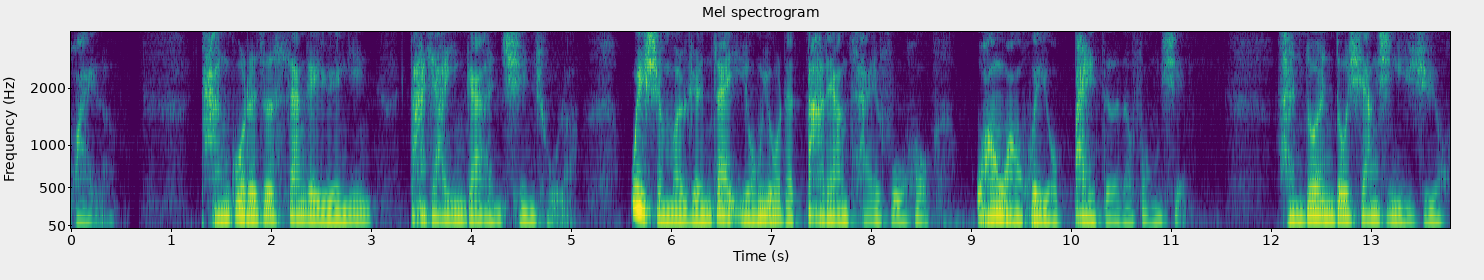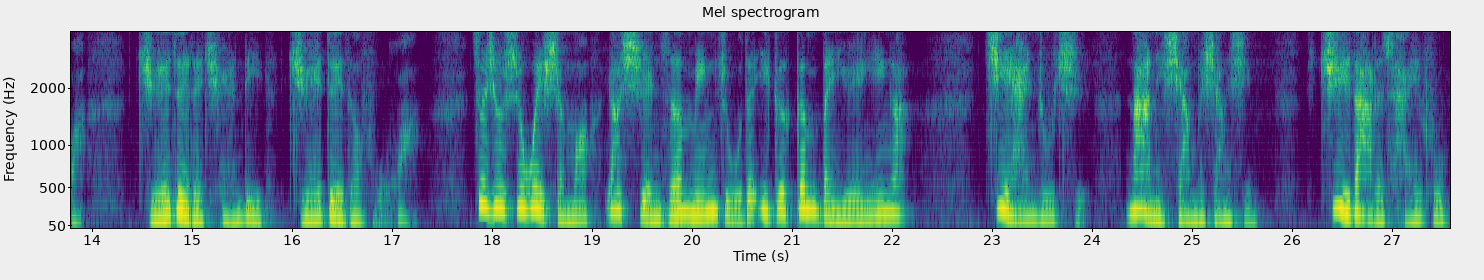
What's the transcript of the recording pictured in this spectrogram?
坏了。谈过的这三个原因，大家应该很清楚了。为什么人在拥有了大量财富后？往往会有败德的风险。很多人都相信一句话：“绝对的权利，绝对的腐化。”这就是为什么要选择民主的一个根本原因啊！既然如此，那你相不相信，巨大的财富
